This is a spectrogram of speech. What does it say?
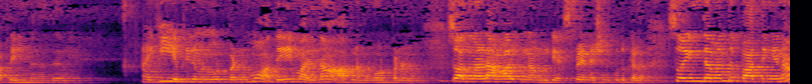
அப்படிங்கிறது. ஐ எப்படி நம்ம நோட் பண்ணணுமோ அதே மாதிரி தான் ஆர் நம்ம நோட் பண்ணணும். ஸோ அதனால் ஆருக்கு நான் உங்களுக்கு எக்ஸ்ப்ளனேஷன் கொடுக்கல. ஸோ இந்த வந்து பார்த்தீங்கன்னா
